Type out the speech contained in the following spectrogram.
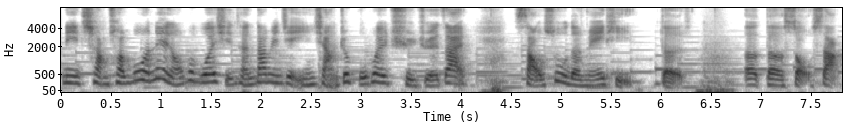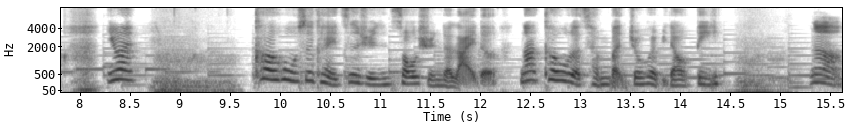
你想传播的内容会不会形成大面积影响，就不会取决在少数的媒体的呃的手上，因为客户是可以自寻搜寻的来的，那客户的成本就会比较低。那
